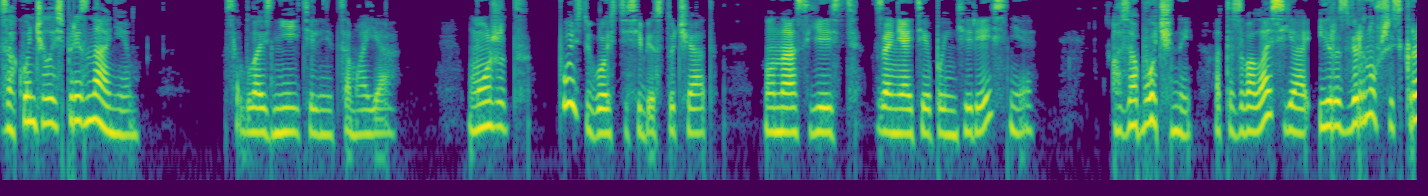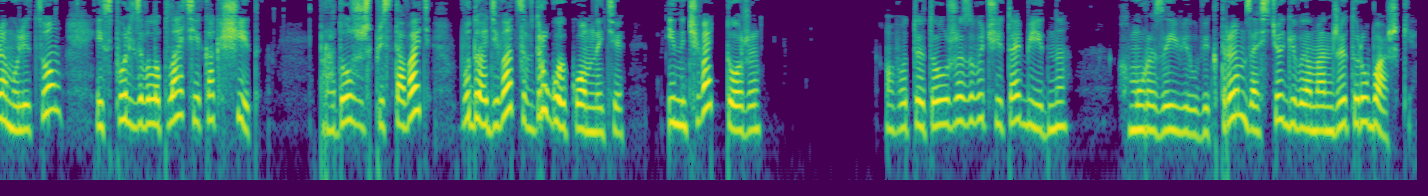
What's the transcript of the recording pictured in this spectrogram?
закончилась признанием. Соблазнительница моя. Может, пусть гости себе стучат. У нас есть занятия поинтереснее. Озабоченный, отозвалась я и, развернувшись к Рэму лицом, использовала платье как щит. Продолжишь приставать, буду одеваться в другой комнате и ночевать тоже. А вот это уже звучит обидно, хмуро заявил Виктрем, застегивая манжеты рубашки.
